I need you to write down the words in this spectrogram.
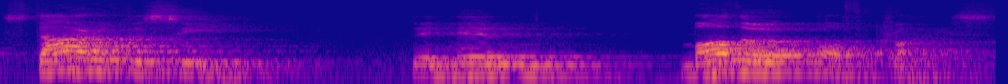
Star of the Sea, the hymn Mother of Christ.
